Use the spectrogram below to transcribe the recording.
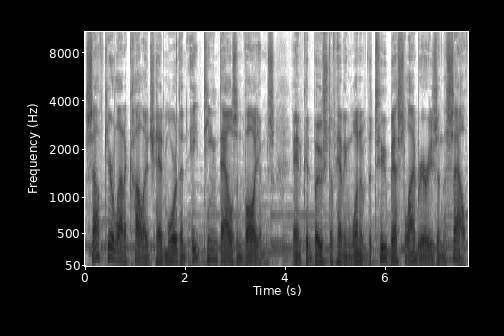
South Carolina College had more than 18,000 volumes and could boast of having one of the two best libraries in the South.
